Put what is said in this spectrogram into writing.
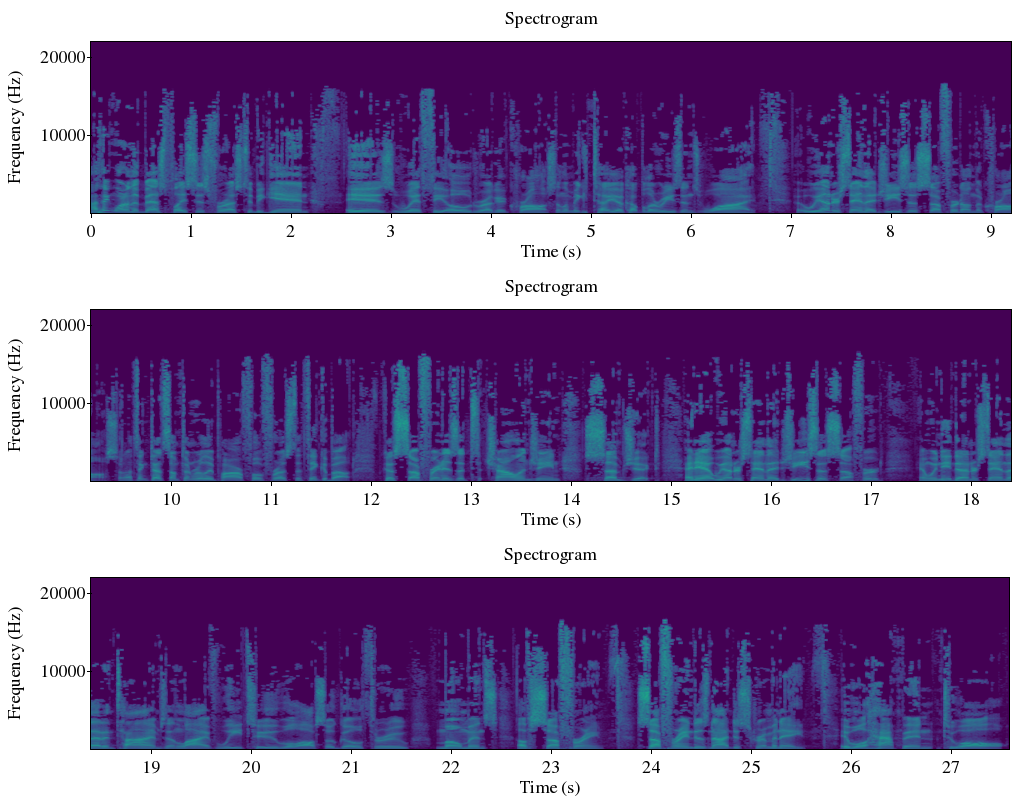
I think one of the best places for us to begin is with the old rugged cross. And let me tell you a couple of reasons why. We understand that Jesus suffered on the cross. And I think that's something really powerful for us to think about because suffering is a t- challenging subject. And yet we understand that Jesus suffered. And we need to understand that in times in life, we too will also go through moments of suffering. Suffering does not discriminate, it will happen to all.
